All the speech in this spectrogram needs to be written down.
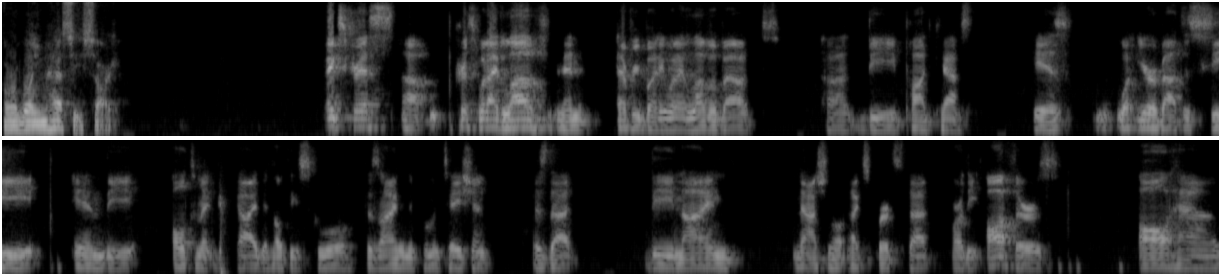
or William Hesse, sorry. Thanks, Chris. Uh, Chris, what I love, and everybody, what I love about uh, the podcast is what you're about to see in the ultimate guide to healthy school design and implementation is that the nine national experts that are the authors all have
